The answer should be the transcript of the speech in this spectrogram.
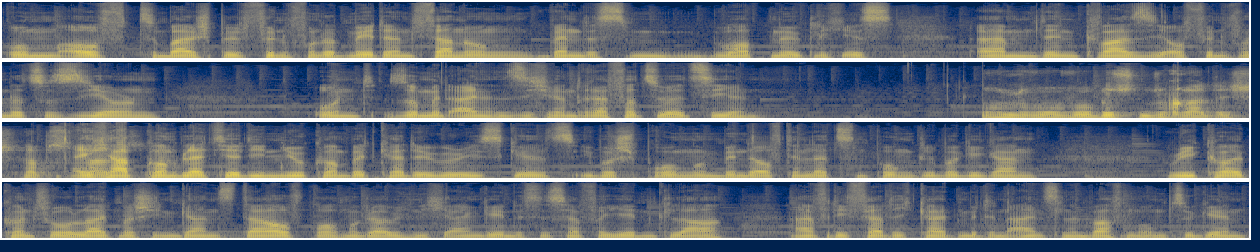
um auf zum Beispiel 500 Meter Entfernung, wenn das überhaupt möglich ist, ähm, den quasi auf 500 zu zeroen und somit einen sicheren Treffer zu erzielen. Wo, wo bist du gerade? Ich hab's Ich habe komplett hier die New Combat Category Skills übersprungen und bin da auf den letzten Punkt übergegangen. Recoil Control, Light Machine Guns, darauf braucht man glaube ich nicht eingehen, das ist ja für jeden klar. Einfach die Fertigkeiten mit den einzelnen Waffen umzugehen.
